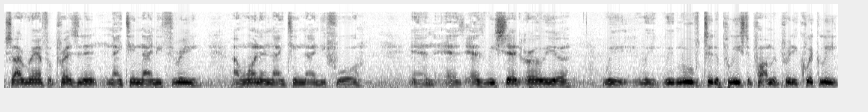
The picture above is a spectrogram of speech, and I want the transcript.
so I ran for president in 1993. I won in 1994, and as as we said earlier, we we, we moved to the police department pretty quickly.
